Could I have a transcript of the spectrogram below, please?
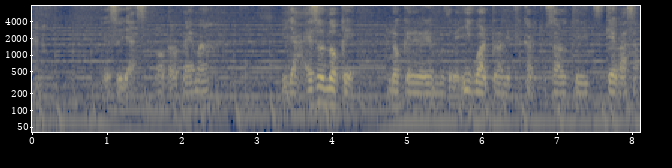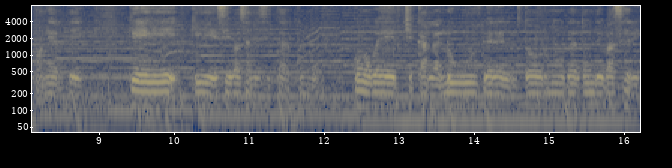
Bueno, eso ya es otro tema. Y ya, eso es lo que, lo que deberíamos de ver. Igual planificar tus outfits, qué vas a ponerte, qué, si vas a necesitar como, como ver, checar la luz, ver el entorno, ver dónde va a ser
